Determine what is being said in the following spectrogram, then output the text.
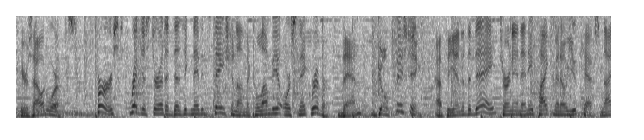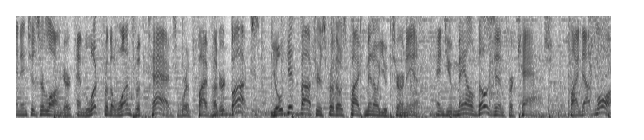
Here's how it works. First, register at a designated station on the Columbia or Snake River. Then, go fishing. At the end of the day, turn in any pike minnow you catch 9 inches or longer and look for the ones with tags worth 500 bucks. You'll get vouchers for those pike minnow you turn in, and you mail those in for cash. Find out more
